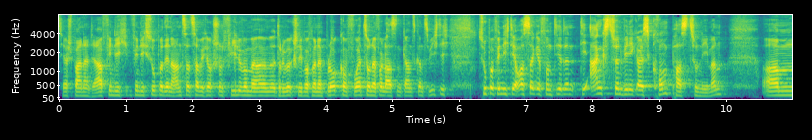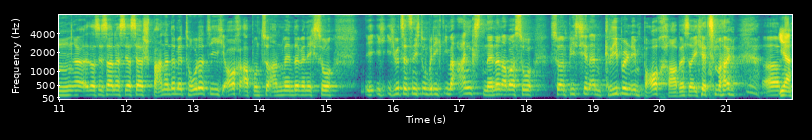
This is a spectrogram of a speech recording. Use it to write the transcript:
Sehr spannend, ja, finde ich, find ich super. Den Ansatz habe ich auch schon viel über mein, drüber geschrieben auf meinem Blog. Komfortzone verlassen, ganz, ganz wichtig. Super finde ich die Aussage von dir, denn die Angst so ein wenig als Kompass zu nehmen. Ähm, das ist eine sehr, sehr spannende Methode, die ich auch ab und zu anwende, wenn ich so, ich, ich würde es jetzt nicht unbedingt immer Angst nennen, aber so, so ein bisschen ein Kribbeln im Bauch habe, sage ich jetzt mal, ähm, ja.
